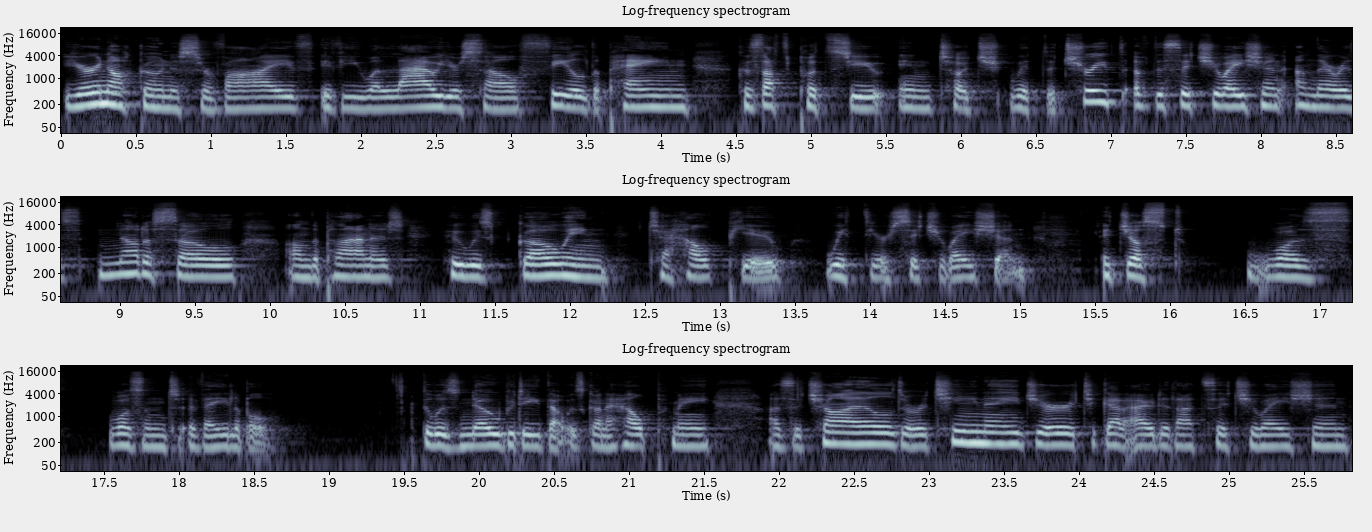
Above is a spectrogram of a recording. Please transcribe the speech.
You're not going to survive if you allow yourself feel the pain because that puts you in touch with the truth of the situation and there is not a soul on the planet who is going to help you with your situation. It just was wasn't available. There was nobody that was going to help me as a child or a teenager to get out of that situation.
